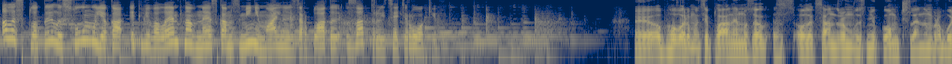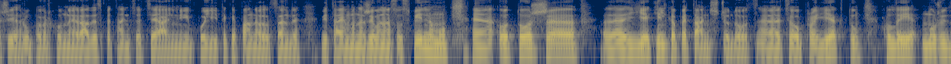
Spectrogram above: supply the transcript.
але сплатили суму, яка еквівалентна внескам з мінімальної зарплати за 30 років. Е, Обговоримо ці плани з Олександром Вознюком, членом робочої групи Верховної Ради з питань соціальної політики. Пане Олександре, вітаємо наживо на Суспільному. Е, Отож, е, є кілька питань щодо цього проєкту, коли можуть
